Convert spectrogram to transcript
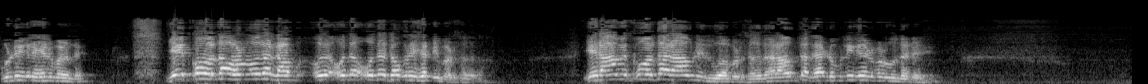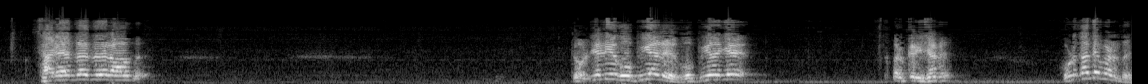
ਕੁੜੀ ਕ੍ਰਿਸ਼ਨ ਬਣਦੇ। ਜੇ ਕੋ ਹੁੰਦਾ ਹੁਣ ਉਹਦਾ ਨਾਮ ਉਹਦਾ- ਉਹਦੇ ਤੋਂ ਕ੍ਰਿਸ਼ਨ ਨਹੀਂ ਬਣ ਸਕਦਾ। ਜੇ ਰਾਮ ਇੱਕ ਹੁੰਦਾ, ਰਾਮ ਨਹੀਂ ਦੂਆ ਬਣ ਸਕਦਾ। ਰਾਮ ਤਾਂ ਖੈਰ ਡੁਪਲੀਕੇਟ ਬਣਾਉਂਦੇ ਨੇ। ਸਾਰੇ ਅੰਦਰ ਰਾਮ ਤੋਂ ਜਿਹੜੀਆਂ ਗੋਪੀਆਂ ਨੇ, ਗੋਪੀਆਂ ਜੇ ਔਰ ਕ੍ਰਿਸ਼ਨ, ਹੁਣ ਕਾਹਦੇ ਬਣਦੇ?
